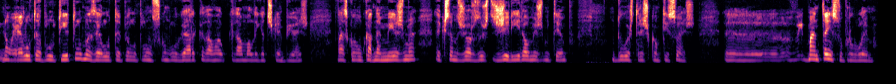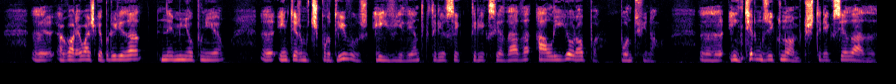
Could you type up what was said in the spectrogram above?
não é a luta pelo título, mas é a luta pelo, pelo um segundo lugar que dá uma, que dá uma Liga dos Campeões, vai-se colocar na mesma a questão de Jorge Jesus de gerir ao mesmo tempo duas, três competições. Uh, Mantém-se o problema. Uh, agora, eu acho que a prioridade, na minha opinião, uh, em termos desportivos, é evidente que teria, ser, teria que ser dada à Liga Europa. Ponto final. em termos económicos, teria que ser dada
